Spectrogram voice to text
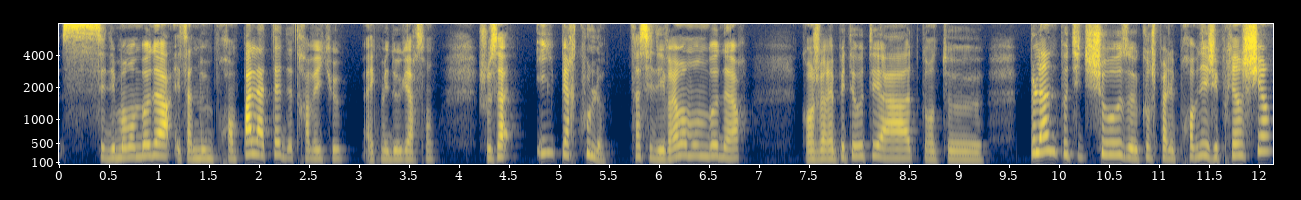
c'est des moments de bonheur. Et ça ne me prend pas la tête d'être avec eux, avec mes deux garçons. Je trouve ça hyper cool. Ça, c'est des vrais moments de bonheur. Quand je vais répéter au théâtre, quand euh, plein de petites choses, quand je peux aller promener, j'ai pris un chien.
